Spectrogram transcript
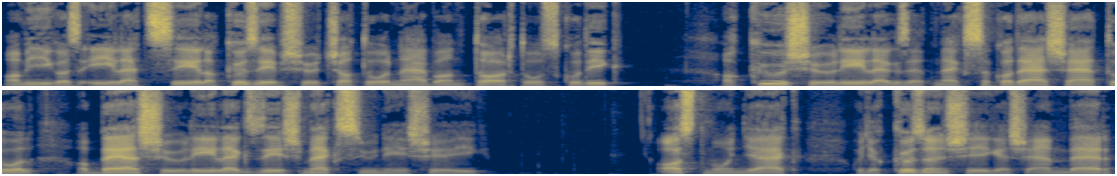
amíg az életszél a középső csatornában tartózkodik, a külső lélegzet megszakadásától a belső lélegzés megszűnéséig. Azt mondják, hogy a közönséges ember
